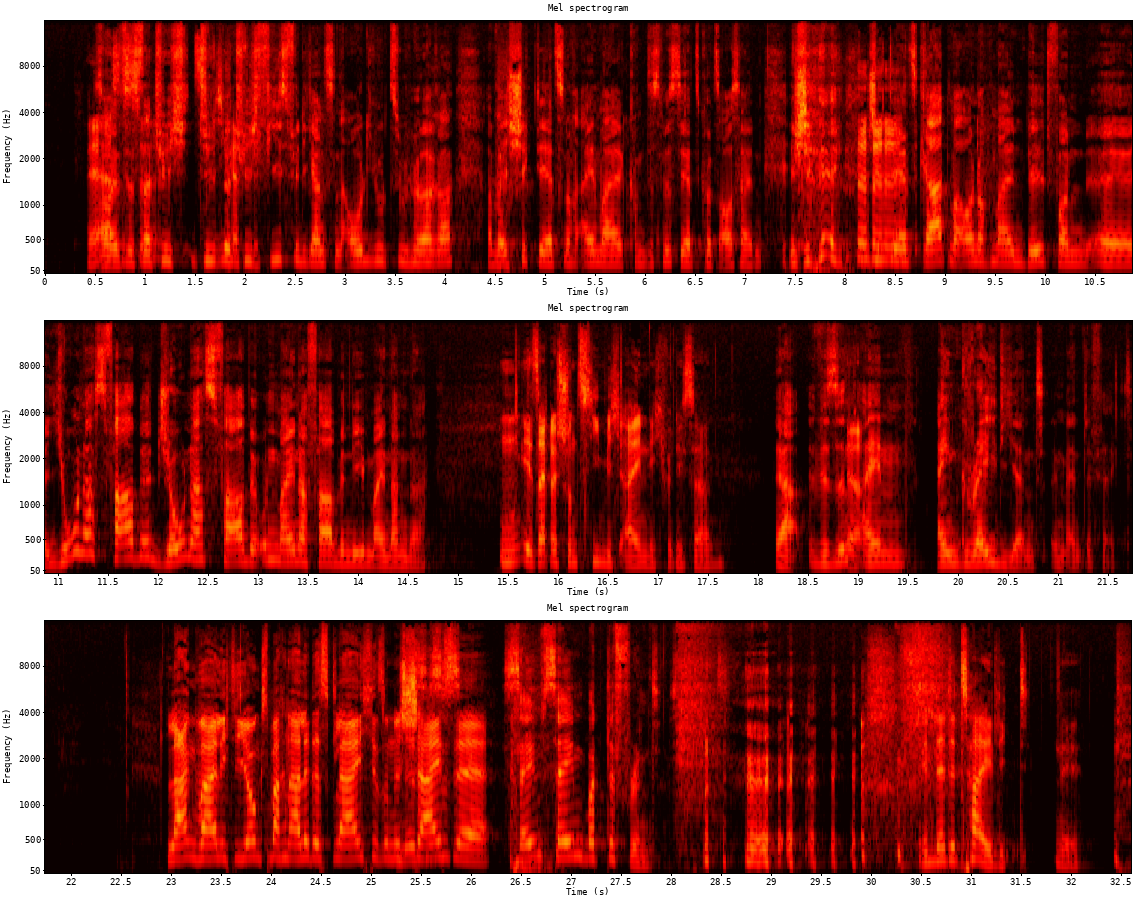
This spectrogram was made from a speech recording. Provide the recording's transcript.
Ja, so, es jetzt ist, äh, natürlich, natürlich kräftig. fies für die ganzen Audio-Zuhörer, aber ich schicke dir jetzt noch einmal, komm, das müsst ihr jetzt kurz aushalten. Ich schicke dir jetzt gerade mal auch noch mal ein Bild von äh, Jonas Farbe, Jonas Farbe und meiner Farbe nebeneinander. Mhm, Ihr seid euch schon ziemlich einig, würde ich sagen. Ja, wir sind Ja. ein, ein Gradient im Endeffekt. Langweilig, die Jungs machen alle das Gleiche, so eine es Scheiße. Same, same, but different. In der Detail liegt. Nee.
